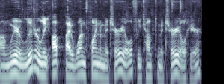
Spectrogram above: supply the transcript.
Um, we are literally up by one point of material if we count the material here.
